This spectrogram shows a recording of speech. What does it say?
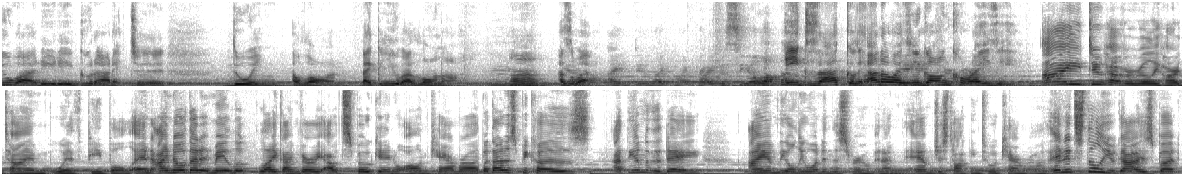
you are really good at it to doing alone. Like you are loner mm, as well. I do like my privacy a lot. Exactly. Otherwise, you're going crazy. I do have a really hard time with people, and I know that it may look like I'm very outspoken on camera, but that is because at the end of the day, I am the only one in this room and I am just talking to a camera. And it's still you guys, but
